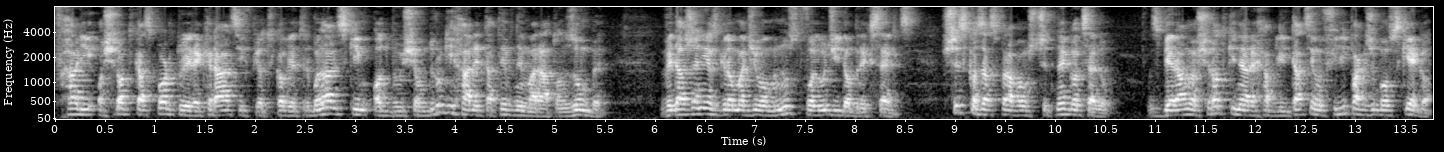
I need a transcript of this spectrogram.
W hali Ośrodka Sportu i Rekreacji w Piotrkowie Trybunalskim odbył się drugi charytatywny maraton Zumby. Wydarzenie zgromadziło mnóstwo ludzi dobrych serc. Wszystko za sprawą szczytnego celu. Zbierano środki na rehabilitację Filipa Grzybowskiego.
